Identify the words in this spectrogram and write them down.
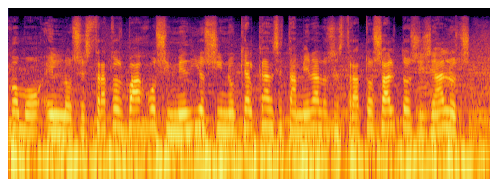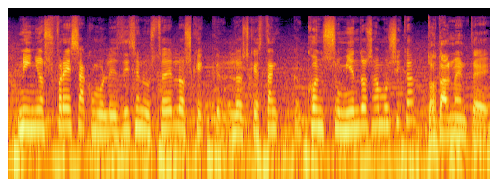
como en los estratos bajos y medios, sino que alcance también a los estratos altos y sean los niños fresa, como les dicen ustedes, los que, los que están consumiendo esa música? Totalmente,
